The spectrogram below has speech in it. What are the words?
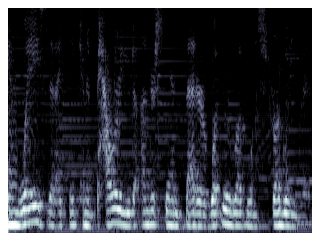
in ways that I think can empower you to understand better what your loved one's struggling with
